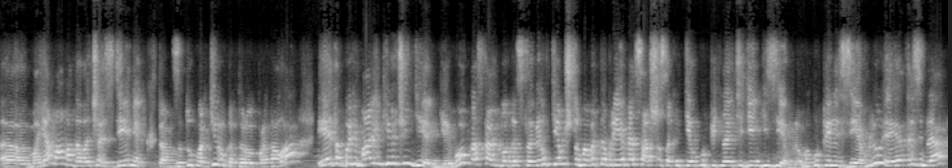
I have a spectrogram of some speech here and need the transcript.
э, моя мама дала часть денег там, за ту квартиру, которую продала, и это были маленькие очень деньги. И Бог нас так благословил тем, что мы в это время, Саша захотел купить на эти деньги землю. Мы купили землю, и эта земля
